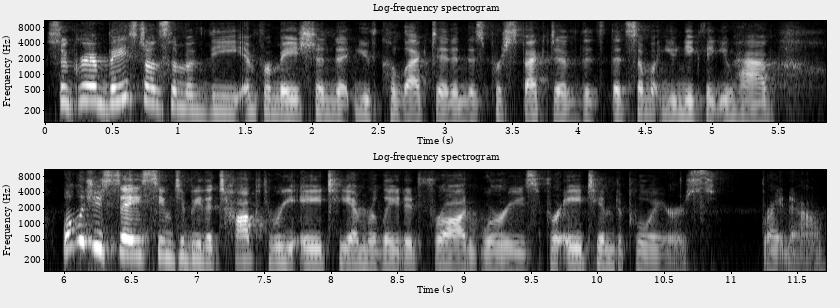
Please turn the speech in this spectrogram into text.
So Graham, based on some of the information that you've collected and this perspective that's, that's somewhat unique that you have, what would you say seem to be the top three ATM-related fraud worries for ATM deployers right now?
